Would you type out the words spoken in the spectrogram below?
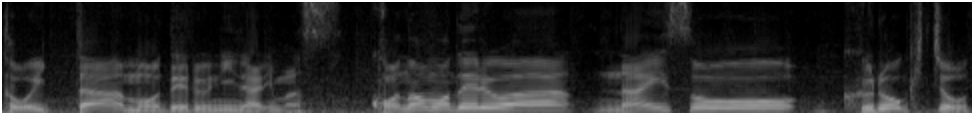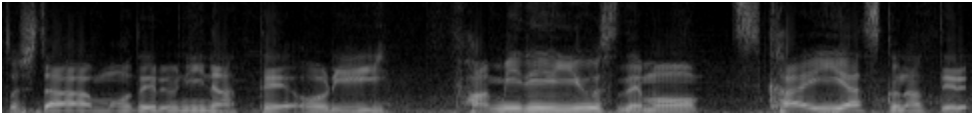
といったモデルになります。このモデルは内装を黒基調としたモデルになっておりファミリーユースでも使いやすくなって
